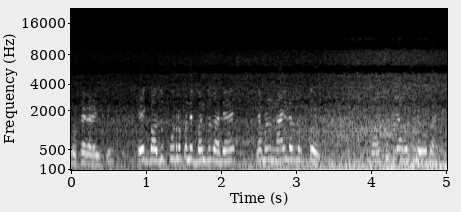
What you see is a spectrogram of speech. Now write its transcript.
मोठ्या गाड्यांची. एक बाजू पूर्णपणे बंद झाली आहे. त्यामुळे नाईलाज असतो. वाहतूक या बाजूने होत आहे.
